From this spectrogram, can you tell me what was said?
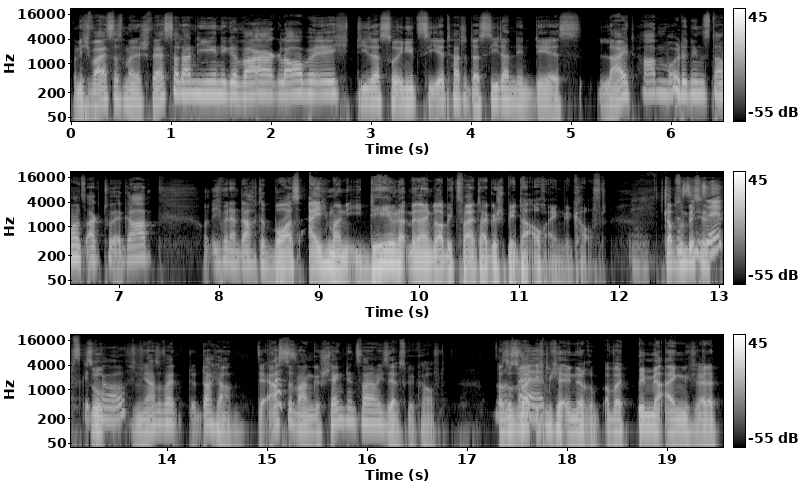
Und ich weiß, dass meine Schwester dann diejenige war, glaube ich, die das so initiiert hatte, dass sie dann den DS Lite haben wollte, den es damals aktuell gab. Und ich mir dann dachte, boah, ist eigentlich mal eine Idee und hat mir dann, glaube ich, zwei Tage später auch eingekauft. Ich glaube, so ein bisschen. selbst so, gekauft? Ja, soweit, doch ja. Der erste war ein Geschenk, den zweiten habe ich selbst gekauft. Also, Not soweit bad. ich mich erinnere. Aber ich bin mir eigentlich relativ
